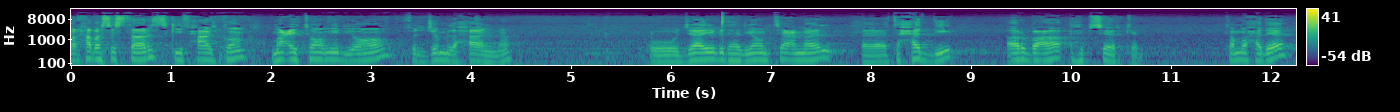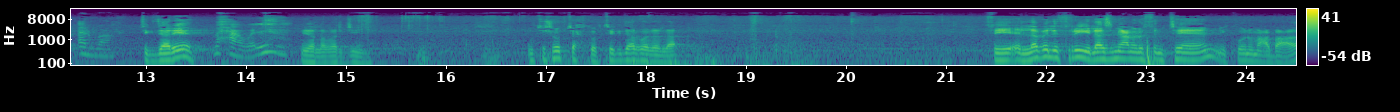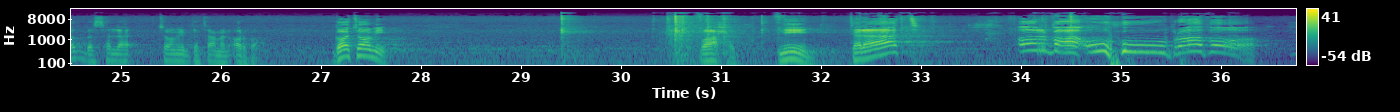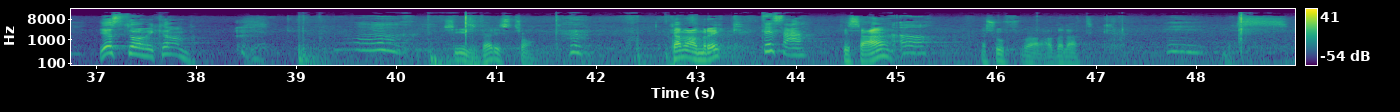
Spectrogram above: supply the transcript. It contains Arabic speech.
مرحبا sisters كيف حالكم؟ معي تومي اليوم في الجيم لحالنا وجاي بدها اليوم تعمل آه، تحدي أربعة hip circle كم وحدة؟ أربعة تقدري؟ بحاول يلا ورجيني أنتوا شو بتحكوا بتقدر ولا لا؟ في ال level 3 لازم يعملوا ثنتين يكونوا مع بعض بس هلا تومي بدها تعمل أربعة جو تومي واحد اثنين ثلاث. أربعة أوه برافو. يس تومي كم She is very strong. كم عمرك؟ تسعة. تسعة؟ آه. أشوف عضلاتك. بس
